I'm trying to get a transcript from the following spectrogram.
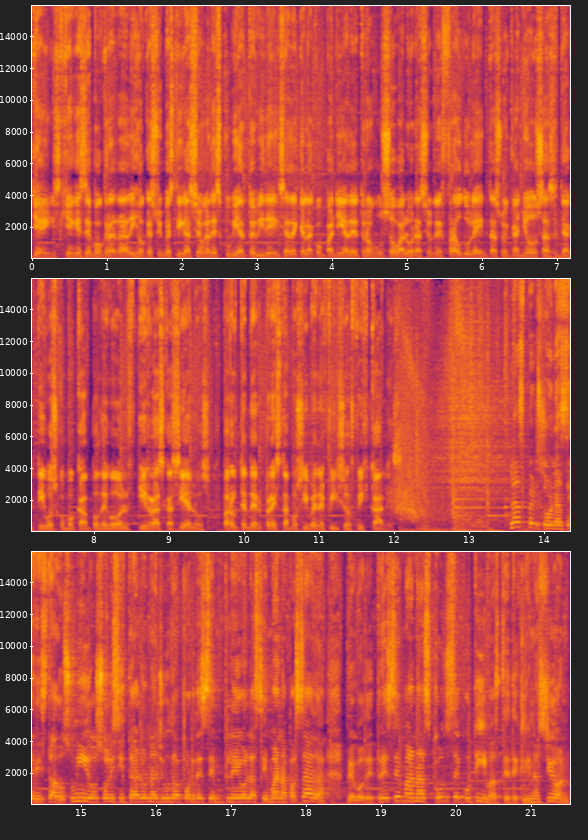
James, quien es demócrata, dijo que su investigación ha descubierto evidencia de que la compañía de Trump usó valoraciones fraudulentas o engañosas de activos como campo de golf y rascacielos para obtener préstamos y beneficios fiscales. Las personas en Estados Unidos solicitaron ayuda por desempleo la semana pasada, luego de tres semanas consecutivas de declinación.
